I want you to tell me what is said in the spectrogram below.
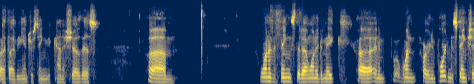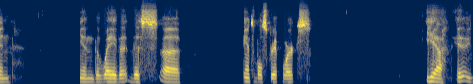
but I thought it'd be interesting to kind of show this. Um, one of the things that I wanted to make uh, an one or an important distinction in the way that this uh, Ansible script works. Yeah, it,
